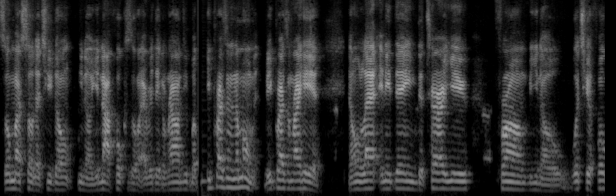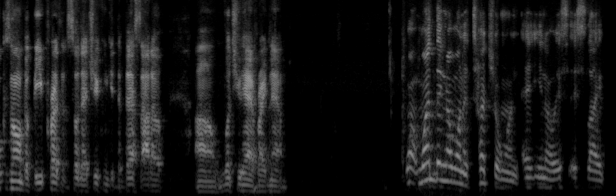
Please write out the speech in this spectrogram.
so much so that you don't, you know, you're not focused on everything around you, but be present in the moment. Be present right here. Don't let anything deter you from, you know, what you're focused on, but be present so that you can get the best out of um, what you have right now. One thing I want to touch on, and you know, it's it's like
